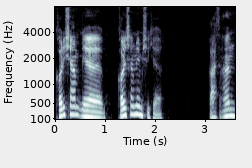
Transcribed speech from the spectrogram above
کاریش هم کاریش هم نمیشه کرد. قطعا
